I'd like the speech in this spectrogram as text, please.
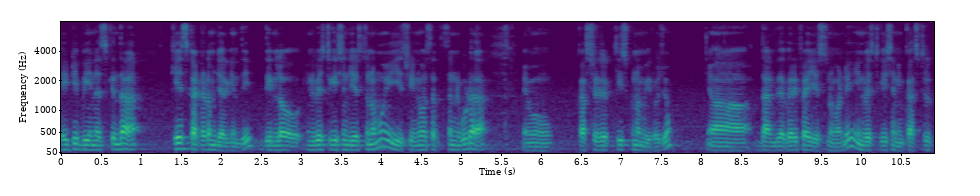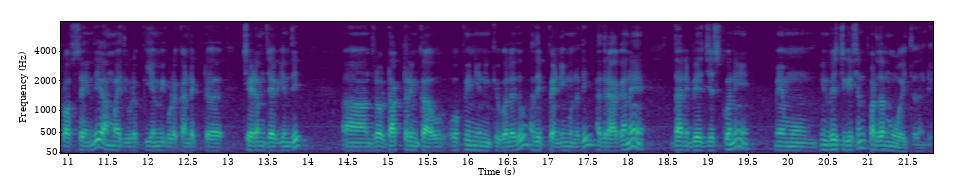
ఎయిటీ బిఎన్ఎస్ కింద కేసు కట్టడం జరిగింది. దీనిలో ఇన్వెస్టిగేషన్ చేస్తున్నాము. ఈ శ్రీనివాస్ సత్యని కూడా మేము కస్టడీలోకి తీసుకున్నాం ఈరోజు. దాని మీద వెరిఫై చేస్తున్నామండి. ఇన్వెస్టిగేషన్ ఇంకా స్టిల్ ప్రాసెస్ అయింది. అమ్మాయిది కూడా పిఎంఈ కూడా కండక్ట్ చేయడం జరిగింది. అందులో డాక్టర్ ఇంకా ఒపీనియన్ ఇంక ఇవ్వలేదు. అది పెండింగ్ ఉన్నది. అది రాగానే దాన్ని బేస్ చేసుకొని మేము ఇన్వెస్టిగేషన్ ఫర్దర్ మూవ్ అవుతుందండి.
